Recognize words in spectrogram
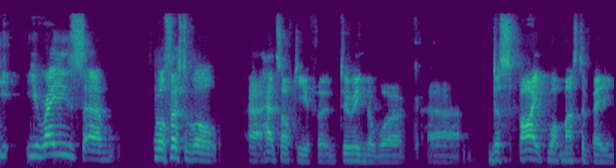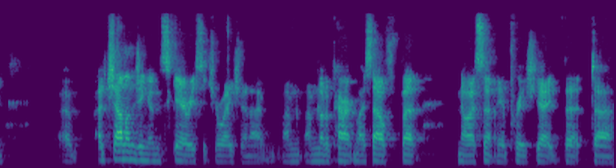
you, you, raise, um, well, first of all, uh, hats off to you for doing the work uh, despite what must have been a, a challenging and scary situation. I, I'm, I'm not a parent myself, but you know, I certainly appreciate that uh,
